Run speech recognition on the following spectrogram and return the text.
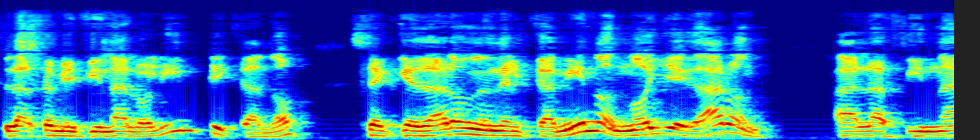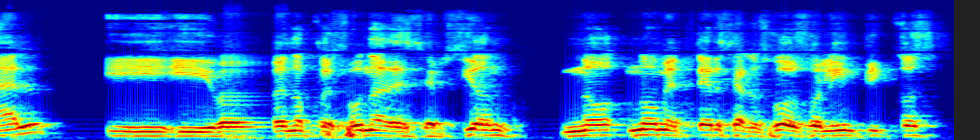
la semifinal olímpica, ¿no? Se quedaron en el camino, no llegaron a la final y, bueno, pues fue una decepción no, no meterse a los Juegos Olímpicos,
